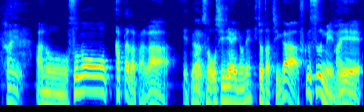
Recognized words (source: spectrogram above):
はい。あの、その方々が、えっとうんそのお知り合いのね、人たちが複数名で、はい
